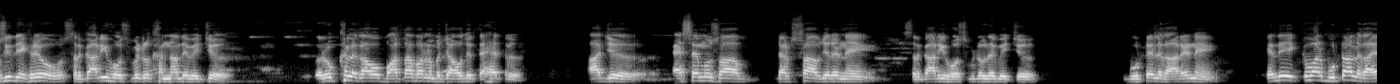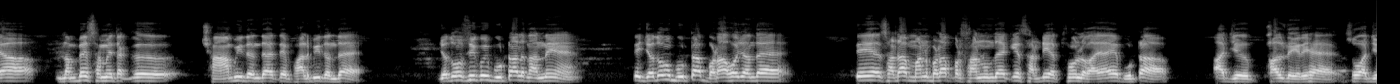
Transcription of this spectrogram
ਤੁਸੀਂ ਦੇਖ ਰਹੇ ਹੋ ਸਰਕਾਰੀ ਹਸਪੀਟਲ ਖੰਨਾ ਦੇ ਵਿੱਚ ਰੁੱਖ ਲਗਾਓ ਵਾਤਾਵਰਣ ਬਚਾਓ ਦੇ ਤਹਿਤ ਅੱਜ ਐਸਐਮਓ ਸਾਹਿਬ, ਡਾਕਟਰ ਸਾਹਿਬ ਜਿਹੜੇ ਨੇ ਸਰਕਾਰੀ ਹਸਪੀਟਲ ਦੇ ਵਿੱਚ ਬੂਟੇ ਲਗਾ ਰਹੇ ਨੇ। ਕਹਿੰਦੇ ਇੱਕ ਵਾਰ ਬੂਟਾ ਲਗਾਇਆ, ਲੰਬੇ ਸਮੇਂ ਤੱਕ ਛਾਂ ਵੀ ਦਿੰਦਾ ਹੈ ਤੇ ਫਲ ਵੀ ਦਿੰਦਾ ਹੈ। ਜਦੋਂ ਅਸੀਂ ਕੋਈ ਬੂਟਾ ਲਗਾਉਂਦੇ ਆ ਤੇ ਜਦੋਂ ਬੂਟਾ ਬੜਾ ਹੋ ਜਾਂਦਾ ਹੈ ਤੇ ਸਾਡਾ ਮਨ ਬੜਾ ਪ੍ਰਸੰਨ ਹੁੰਦਾ ਕਿ ਸਾਡੇ ਹੱਥੋਂ ਲਗਾਇਆ ਇਹ ਬੂਟਾ ਅੱਜ ਫਲ ਦੇ ਰਿਹਾ ਹੈ। ਸੋ ਅੱਜ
